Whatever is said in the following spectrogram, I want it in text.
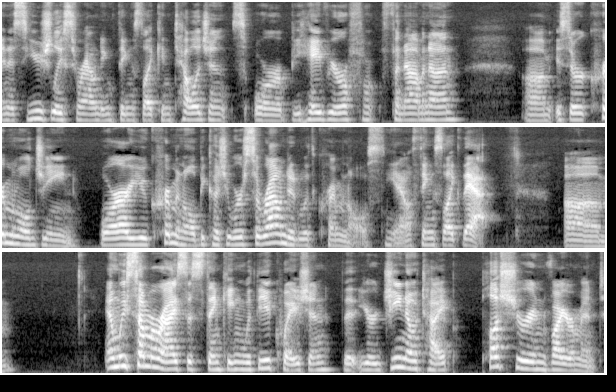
and it's usually surrounding things like intelligence or behavioral ph- phenomenon. Um, is there a criminal gene or are you criminal because you were surrounded with criminals? You know, things like that. Um, and we summarize this thinking with the equation that your genotype plus your environment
